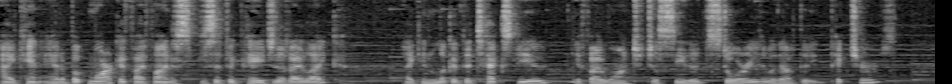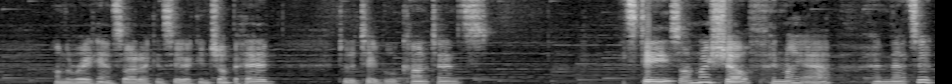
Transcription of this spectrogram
I can add a bookmark if I find a specific page that I like. I can look at the text view if I want to just see the stories without the pictures. On the right hand side I can say I can jump ahead to the table of contents. It stays on my shelf in my app and that's it.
